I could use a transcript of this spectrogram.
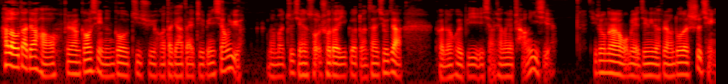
Hello，大家好，非常高兴能够继续和大家在这边相遇。那么之前所说的一个短暂休假，可能会比想象的要长一些。其中呢，我们也经历了非常多的事情。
